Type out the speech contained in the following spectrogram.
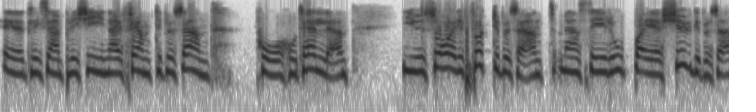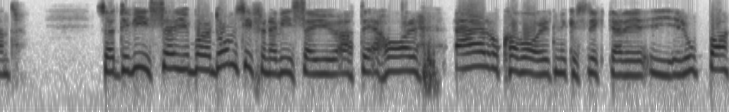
eh, till exempel i Kina, är 50 procent på hotellen. I USA är det 40 procent medan det i Europa är 20 procent. Så att det visar ju, bara de siffrorna visar ju att det har, är och har varit mycket striktare i Europa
